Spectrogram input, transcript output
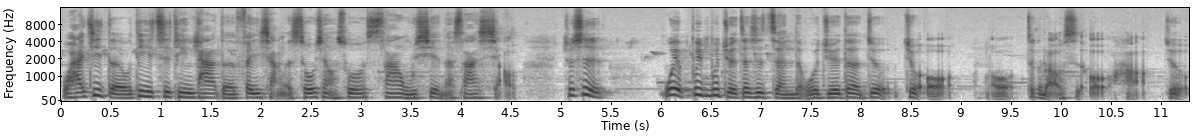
我还记得我第一次听他的分享的时候，我想说杀无限啊，杀小，就是我也并不觉得这是真的。我觉得就就哦哦，这个老师哦好，就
